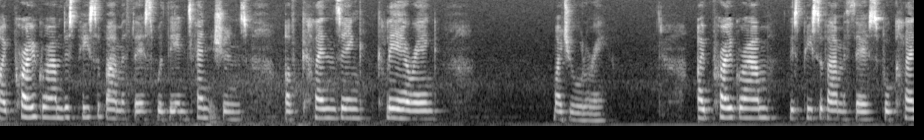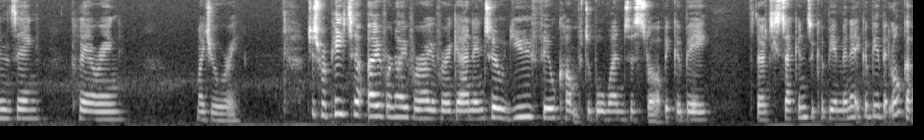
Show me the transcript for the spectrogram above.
I program this piece of amethyst with the intentions of cleansing, clearing my jewellery. I program this piece of amethyst for cleansing, clearing my jewellery. Just repeat it over and over and over again until you feel comfortable when to stop. It could be 30 seconds, it could be a minute, it could be a bit longer.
